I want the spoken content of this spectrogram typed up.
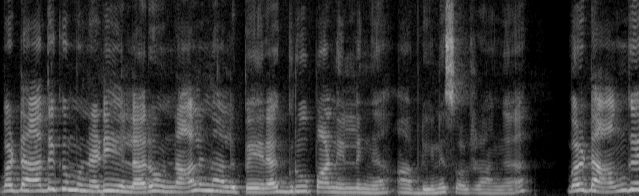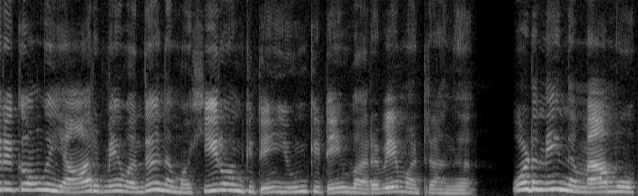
பட் அதுக்கு முன்னாடி எல்லாரும் நாலு நாலு பேரை குரூப்பாக நில்லுங்க அப்படின்னு சொல்கிறாங்க பட் அங்கே இருக்கவங்க யாருமே வந்து நம்ம ஹீரோன்கிட்டையும் யூன்கிட்டையும் வரவே மாட்டாங்க உடனே இந்த மேமும்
